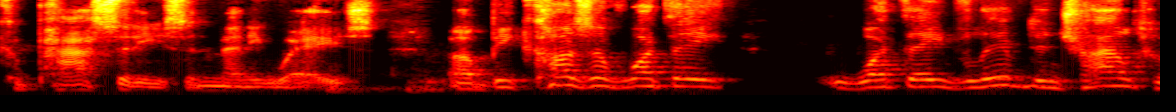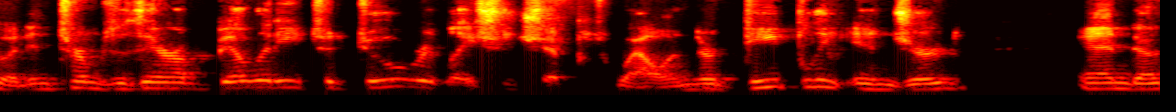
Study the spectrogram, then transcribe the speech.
capacities in many ways uh, because of what they what they've lived in childhood in terms of their ability to do relationships well and they're deeply injured and uh,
